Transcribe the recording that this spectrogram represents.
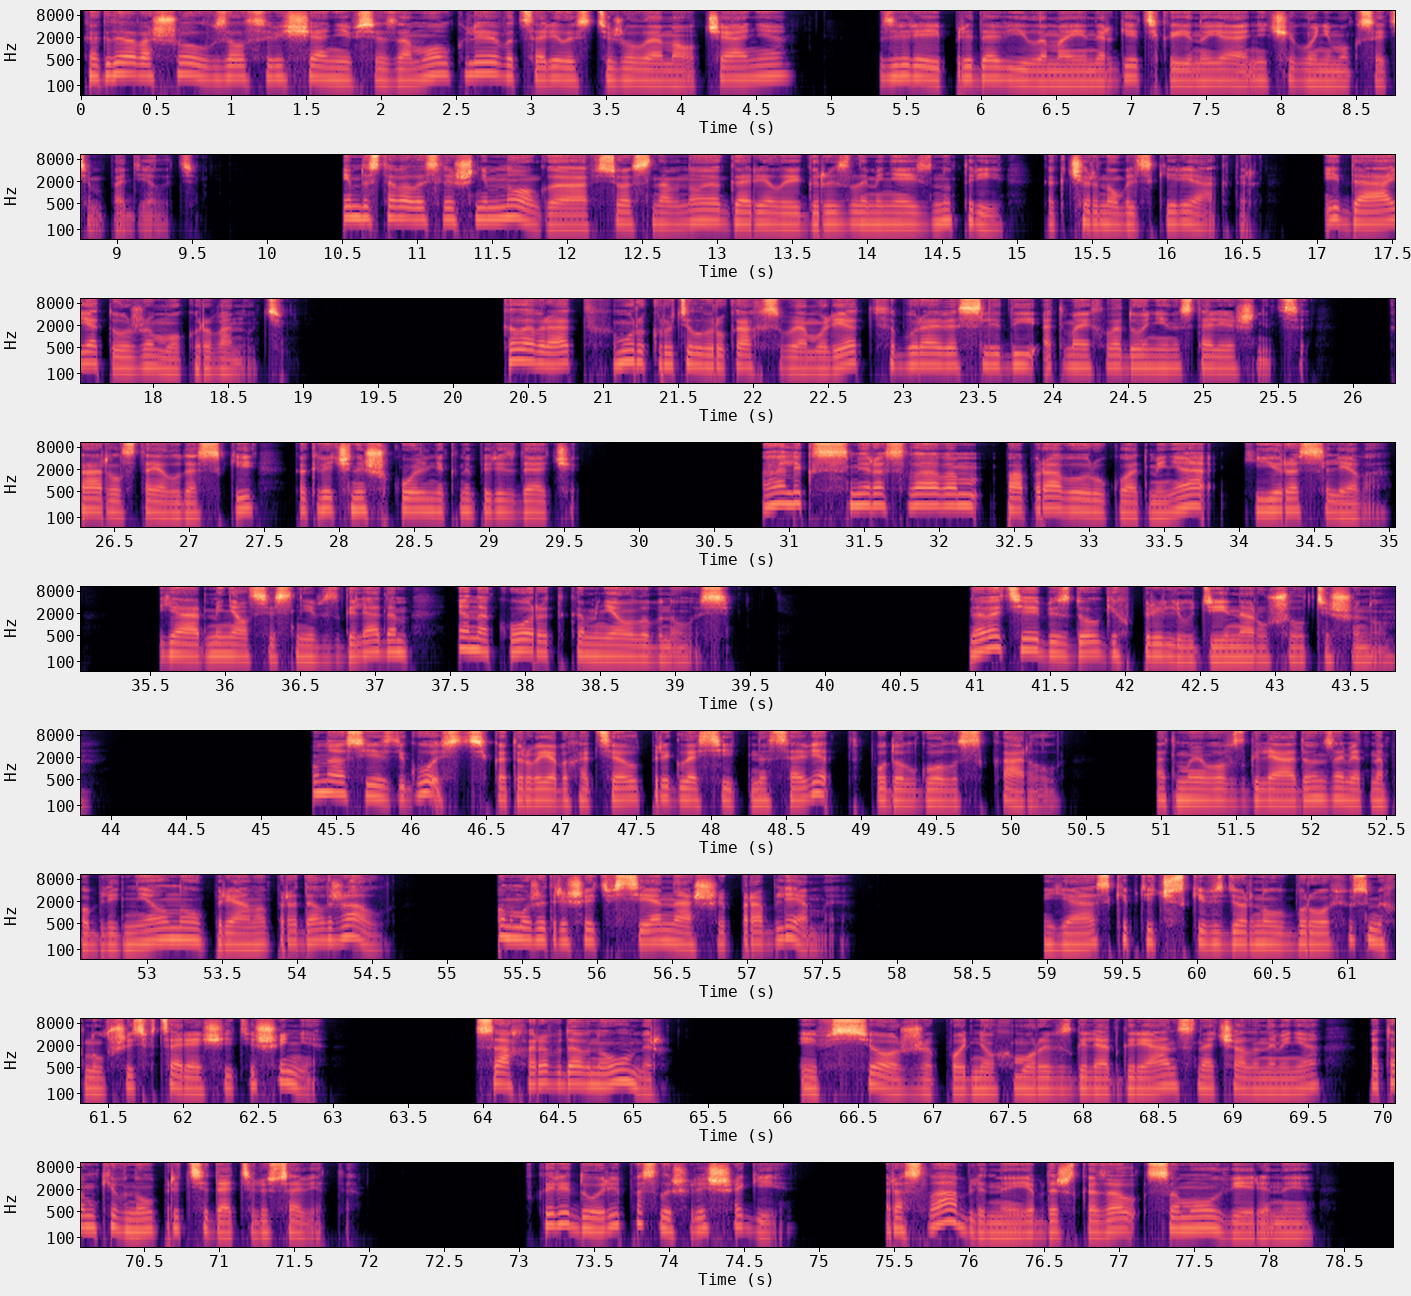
Когда вошел в зал совещаний, все замолкли, воцарилось тяжелое молчание. Зверей придавило моей энергетикой, но я ничего не мог с этим поделать. Им доставалось лишь немного, а все основное горело и грызло меня изнутри, как чернобыльский реактор. И да, я тоже мог рвануть. Калаврат хмуро крутил в руках свой амулет, буравя следы от моих ладоней на столешнице. Карл стоял у доски, как вечный школьник на пересдаче. Алекс с Мирославом по правую руку от меня, Кира слева. Я обменялся с ней взглядом, и она коротко мне улыбнулась. «Давайте без долгих прелюдий», — нарушил тишину. «У нас есть гость, которого я бы хотел пригласить на совет», — подал голос Карл. От моего взгляда он заметно побледнел, но упрямо продолжал. «Он может решить все наши проблемы». Я скептически вздернул бровь, усмехнувшись в царящей тишине. Сахаров давно умер. И все же поднял хмурый взгляд Гриан сначала на меня, потом кивнул председателю совета. В коридоре послышались шаги. Расслабленные, я бы даже сказал, самоуверенные.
